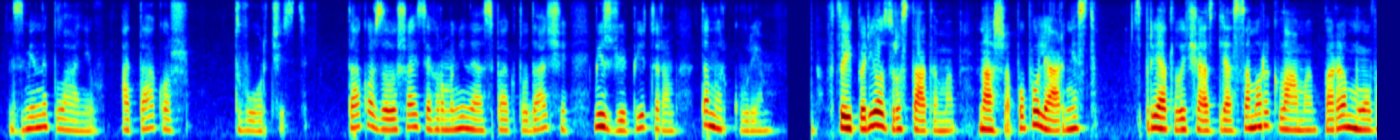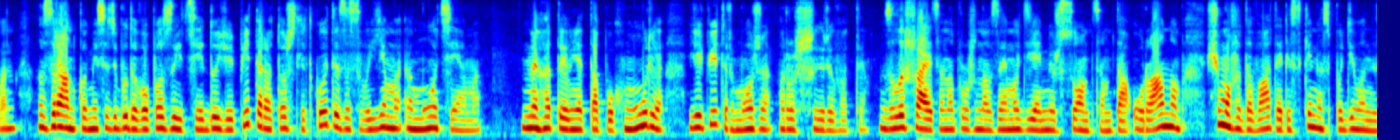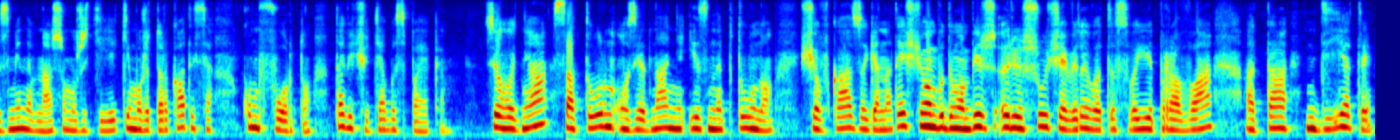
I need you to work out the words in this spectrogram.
зміни планів, а також творчість. Також залишається гармонійний аспект удачі між Юпітером та Меркурієм. В цей період зростатиме наша популярність, сприятливий час для самореклами, перемовин. Зранку місяць буде в опозиції до Юпітера, тож слідкуйте за своїми емоціями. Негативні та похмурі Юпітер може розширювати. Залишається напружена взаємодія між Сонцем та Ураном, що може давати різкі несподівані зміни в нашому житті, які можуть торкатися комфорту та відчуття безпеки. Цього дня Сатурн у з'єднанні із Нептуном, що вказує на те, що ми будемо більш рішуче відстоювати свої права та діяти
